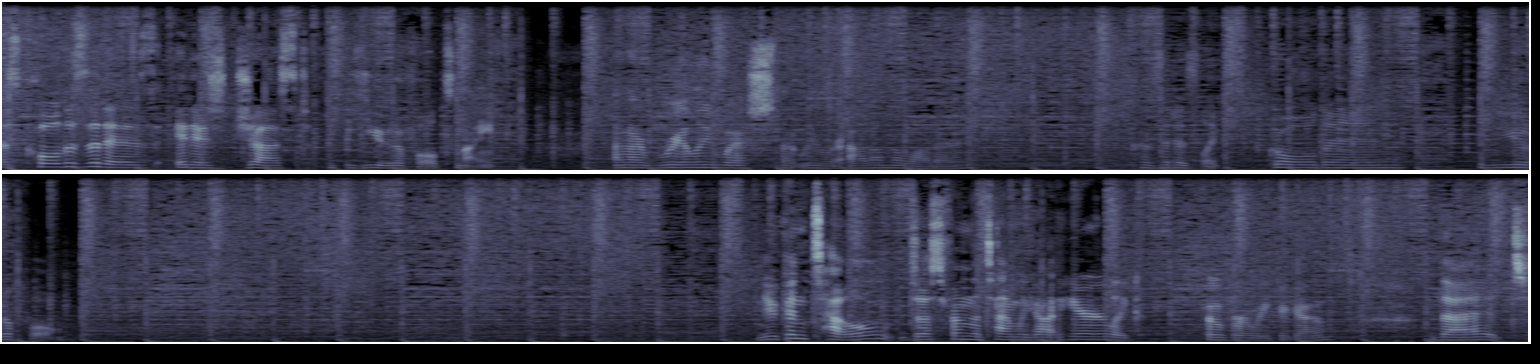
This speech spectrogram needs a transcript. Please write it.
As cold as it is, it is just beautiful tonight. And I really wish that we were out on the water. Because it is like golden, beautiful. You can tell just from the time we got here, like over a week ago, that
